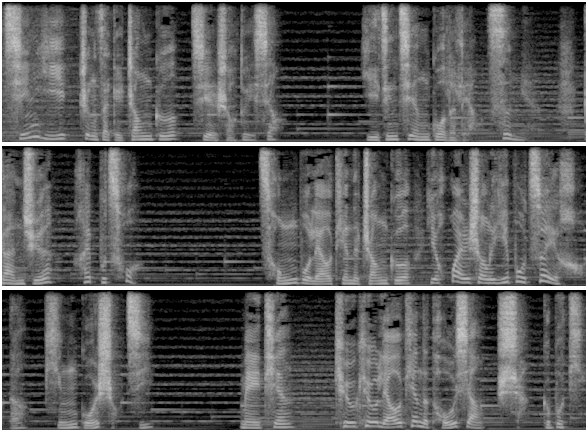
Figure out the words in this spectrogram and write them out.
秦姨正在给张哥介绍对象，已经见过了两次面，感觉还不错。从不聊天的张哥也换上了一部最好的苹果手机，每天 QQ 聊天的头像闪个不停。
